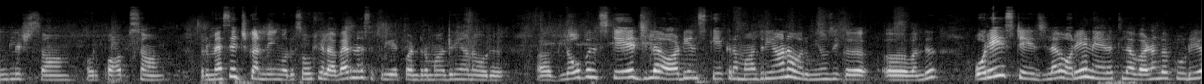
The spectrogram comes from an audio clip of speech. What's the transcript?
இங்கிலீஷ் சாங் ஒரு பாப் சாங் ஒரு மெசேஜ் கன்விங் ஒரு சோஷியல் அவேர்னஸ் க்ரியேட் பண்ணுற மாதிரியான ஒரு குளோபல் ஸ்டேஜில் ஆடியன்ஸ் கேட்குற மாதிரியான ஒரு மியூசிக்கை uh, வந்து ஒரே ஸ்டேஜில் ஒரே நேரத்தில் வழங்கக்கூடிய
